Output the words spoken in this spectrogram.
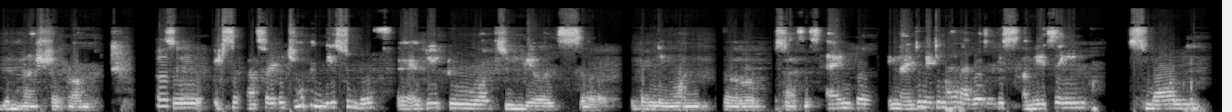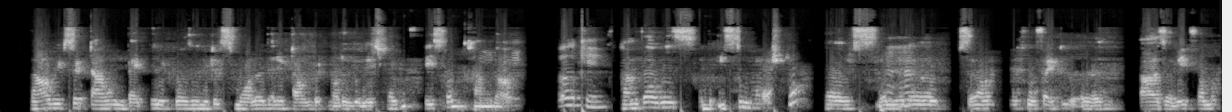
in the Maharashtra government. Okay. So it's a transferable job, and we used to move every two or three years, uh, depending on the circumstances. And uh, in 1989, I was in this amazing small. Now it's a town. Back then, it was a little smaller than a town, but not a village kind place called Khamgaon. okay. Khamgaon is in the eastern Maharashtra. Uh, it's, uh, Uh-huh. around four five uh, hours away from a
